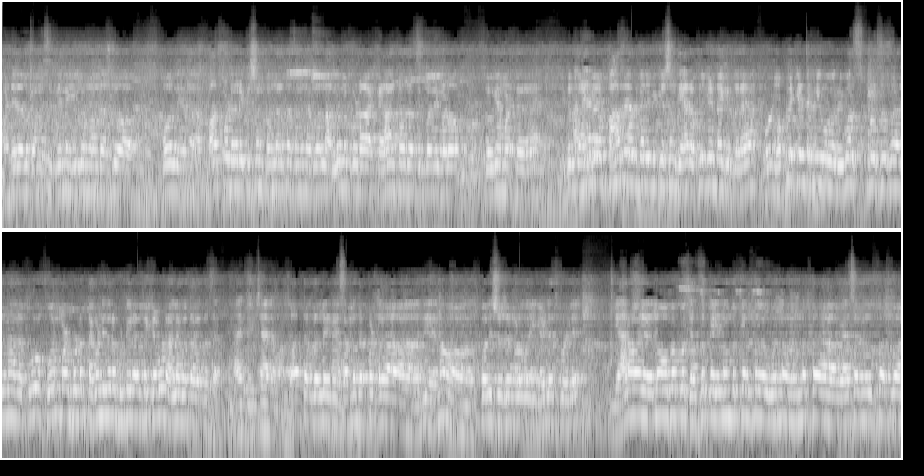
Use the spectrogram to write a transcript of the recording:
ಮಂಡ್ಯದಲ್ಲೂ ಗಮನಿಸಿದ್ದೀನಿ ಇಲ್ಲೂ ಒಂದಷ್ಟು ಪೋಲ್ ಪಾಸ್ಪೋರ್ಟ್ ವೆರಿಫಿಕೇಶನ್ ಬಂದಂತ ಸಂದರ್ಭದಲ್ಲಿ ಅಲ್ಲೂ ಕೂಡ ಕೆಳಹಂತದ ಸಿಬ್ಬಂದಿಗಳು ಸುಲಿಗೆ ಮಾಡ್ತಾ ಇದ್ದಾರೆ ಇದ್ರ ಬಗ್ಗೆ ಪಾಸ್ಪೋರ್ಟ್ ವೆರಿಫಿಕೇಶನ್ ಯಾರು ಅಪ್ಲಿಕೆಂಟ್ ಆಗಿರ್ತಾರೆ? ಅಪ್ಲಿಕೆಂಟ್ ನೀವು ರಿವರ್ಸ್ ಪ್ರೋಸೆಸ್ ಅನ್ನ ಫೋನ್ ಮಾಡ್ಬಿಟ್ಟು ತಗೊಂಡಿದ್ರೆ ಬಿಟ್ಟಿರೋ ಅಂತ ಕೇಳ್ಬಿಟ್ಟು ಅಲ್ಲೇ ಗೊತ್ತಾಗುತ್ತೆ ಸರ್. ಆಯ್ತು ವಿಚಾರ ಆ ಥರದಲ್ಲಿ ನೀವು ಸಂಬಂಧಪಟ್ಟ ಅದೇನೋ ಪೊಲೀಸ್ ಸ್ಟೇಷನ್ಗಳು ಈಗ ಗೈಡೆನ್ಸ್ ಯಾರೋ ಎಲ್ಲೋ ಹೋಗ್ಬೇಕು ಕೆಲಸಕ್ಕೆ ಇನ್ನೊಂದಕ್ಕೆ ಅಂತ ಒಂದು ಉನ್ನತ ವ್ಯಾಸಂಗ ಅಥವಾ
